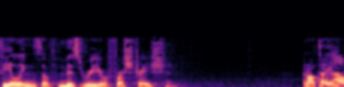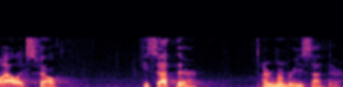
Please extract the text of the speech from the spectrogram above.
feelings of misery or frustration. And I'll tell you how Alex felt. He sat there. I remember he sat there.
